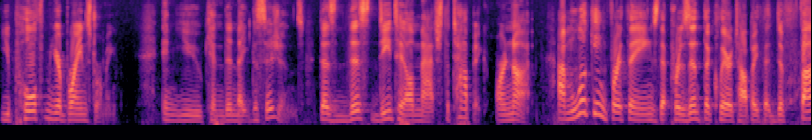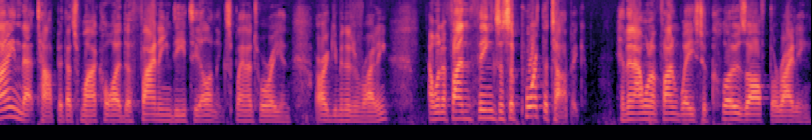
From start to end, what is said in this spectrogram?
You pull from your brainstorming and you can then make decisions. Does this detail match the topic or not? I'm looking for things that present the clear topic, that define that topic. That's why I call it defining detail and explanatory and argumentative writing. I want to find things to support the topic. And then I want to find ways to close off the writing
